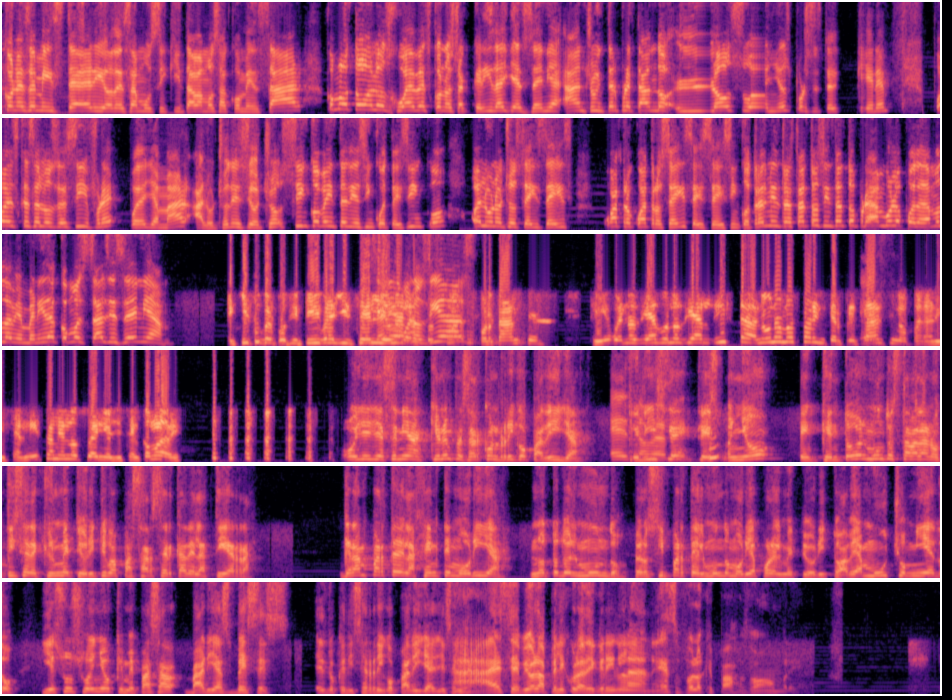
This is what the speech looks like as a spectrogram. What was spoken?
Con ese misterio de esa musiquita vamos a comenzar, como todos los jueves, con nuestra querida Yesenia Andrew interpretando los sueños, por si usted quiere, pues que se los descifre, puede llamar al 818-520-1055 o el 1866 446-6653. Mientras tanto, sin tanto preámbulo, pues le damos la bienvenida. ¿Cómo estás, Yesenia? Aquí súper positiva, Giselle. Yesenia, buenos días. Más importantes. Sí, buenos días, buenos días. Lista, no nada más para interpretar, sino para discernir también los sueños, Giselle. ¿Cómo la ves? Oye, Yesenia, quiero empezar con Rigo Padilla, Eso, que dice bebé. que soñó en que en todo el mundo estaba la noticia de que un meteorito iba a pasar cerca de la Tierra. Gran parte de la gente moría, no todo el mundo, pero sí parte del mundo moría por el meteorito. Había mucho miedo y es un sueño que me pasa varias veces. Es lo que dice Rigo Padilla, Yesenia. Ah, ese vio la película de Greenland. Eso fue lo que pasó, hombre.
